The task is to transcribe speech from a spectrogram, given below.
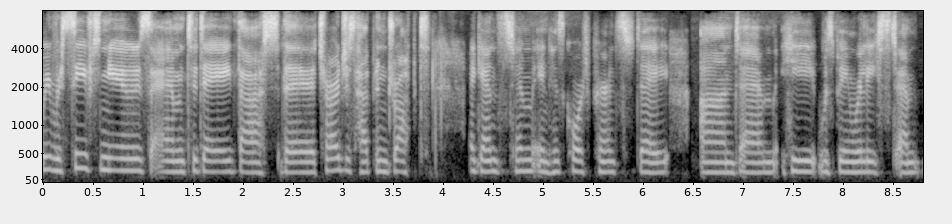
We received news um, today that the charges had been dropped against him in his court appearance today, and um, he was being released. Um,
